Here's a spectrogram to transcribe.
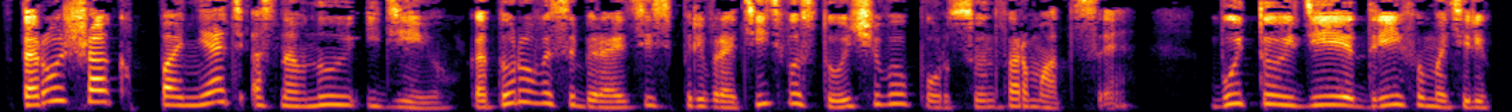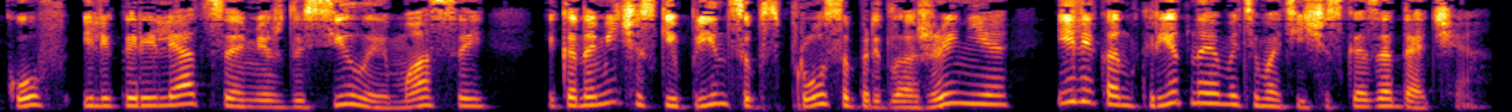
Второй шаг — понять основную идею, которую вы собираетесь превратить в устойчивую порцию информации будь то идея дрейфа материков или корреляция между силой и массой, экономический принцип спроса предложения или конкретная математическая задача.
